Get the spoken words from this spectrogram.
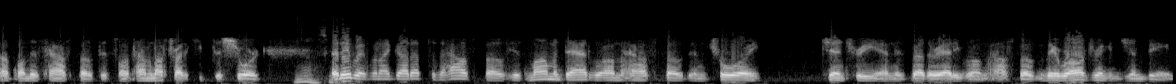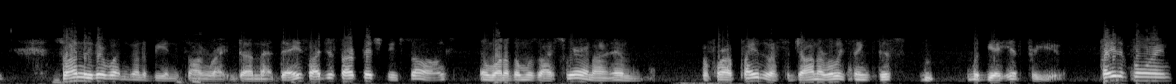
up on this houseboat this one time, and I'll try to keep this short. but anyway, when I got up to the houseboat, his mom and dad were on the houseboat, and Troy Gentry and his brother Eddie were on the houseboat, and they were all drinking Jim Beam. So I knew there wasn't going to be any songwriting done that day. So I just started pitching him songs, and one of them was "I Swear." And I and before I played it, I said, "John, I really think this would be a hit for you." Played it for him,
